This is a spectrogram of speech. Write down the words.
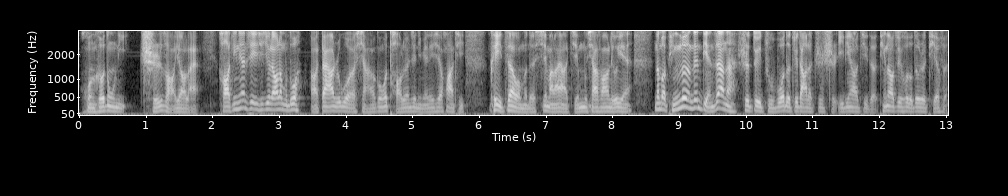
混合动力。迟早要来。好，今天这一期就聊那么多啊！大家如果想要跟我讨论这里面的一些话题，可以在我们的喜马拉雅节目下方留言。那么评论跟点赞呢，是对主播的最大的支持，一定要记得。听到最后的都是铁粉。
